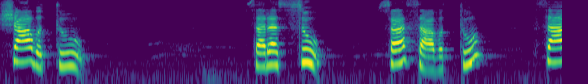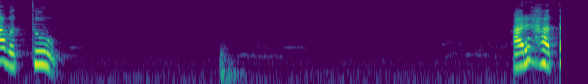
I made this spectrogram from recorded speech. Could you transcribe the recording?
ಶಾವತ್ತು ಸರಸ್ಸು ಸ ಸಾವತ್ತು ಸಾವತ್ತು ಅರ್ಹತ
